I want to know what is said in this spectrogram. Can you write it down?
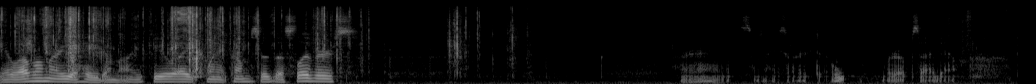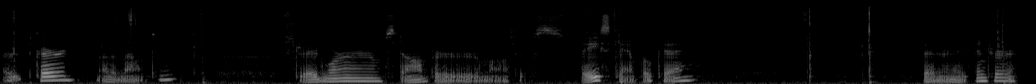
You love them or you hate them. I feel like when it comes to the slivers. Alright, some nice art. Oh, we're upside down. Art card, another mountain. Dreadworm, Stomper, Monstrous. Base Camp, okay. Veteran Adventurer.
